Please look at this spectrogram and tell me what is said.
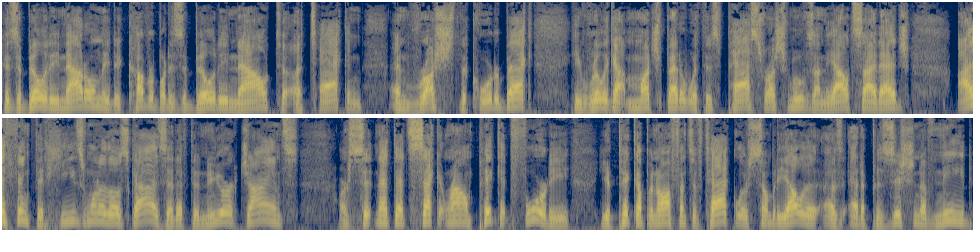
His ability not only to cover, but his ability now to attack and, and rush the quarterback. He really got much better with his pass rush moves on the outside edge. I think that he's one of those guys that if the New York Giants are sitting at that second round pick at 40, you pick up an offensive tackle or somebody else at a position of need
